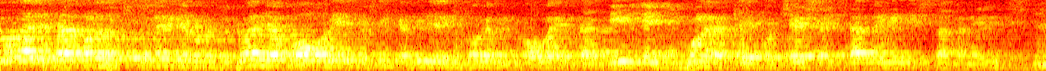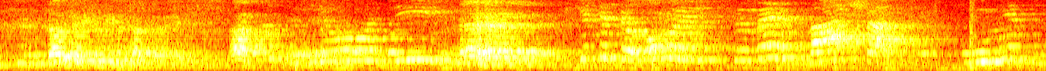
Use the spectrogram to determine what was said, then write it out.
Pogledajte sad, molim vas, čudo negdje, gospođo Marija, ovo niste još nikad vidjeli, koga mi, ovo je za divljenje, molim vas, lijepo češaj, sad me vidiš, sad ne vidiš. Sad me vidiš, sad ne vidiš. A? Divno. Čekajte, ovo je sve vaša umjetnica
